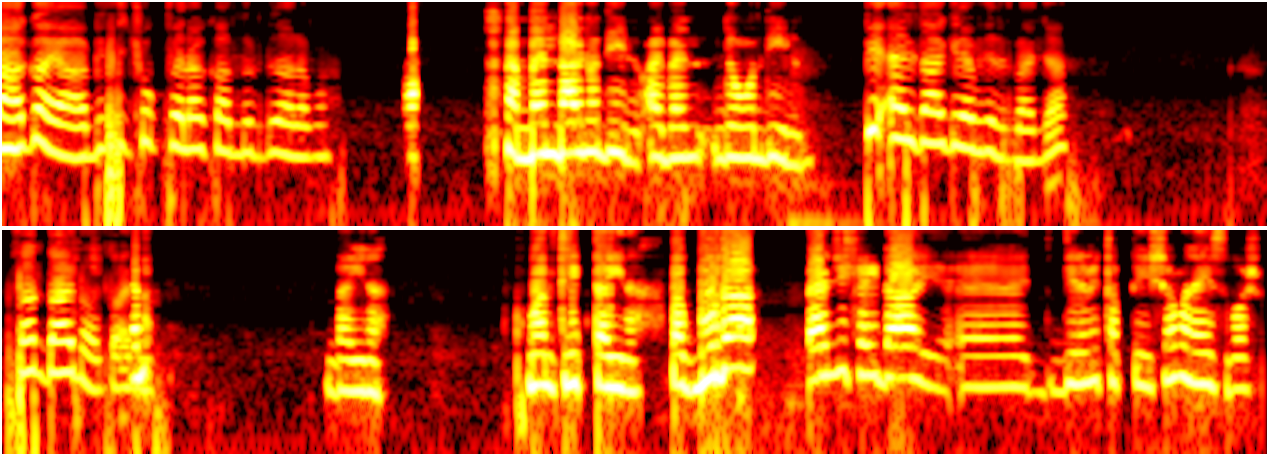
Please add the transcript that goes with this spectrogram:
Ya aga ya bizi çok fena kandırdılar ama. Ha, ben Dyna değilim. Ay ben Leon değilim. Bir el daha girebiliriz bence. Sen Dyna ol Dyna. Dyna. One trick Dyna. Bak burada bence şey daha iyi. Ee, dinamit tatlayışı ama neyse boş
